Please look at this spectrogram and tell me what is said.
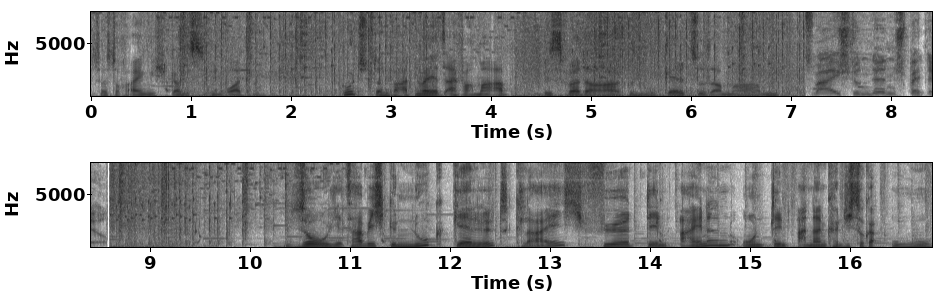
ist das doch eigentlich ganz in Ordnung. Gut, dann warten wir jetzt einfach mal ab, bis wir da genug Geld zusammen haben. Zwei Stunden später. So, jetzt habe ich genug Geld gleich für den einen und den anderen könnte ich sogar... Oh,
